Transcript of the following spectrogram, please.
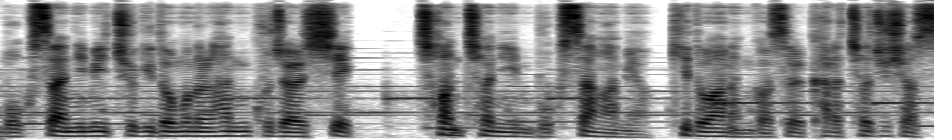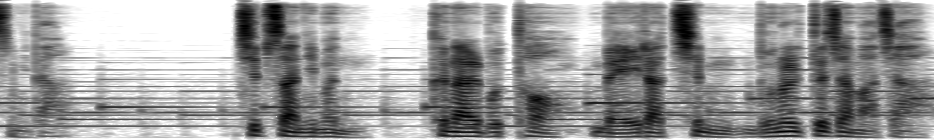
목사님이 주기도문을 한 구절씩 천천히 묵상하며 기도하는 것을 가르쳐 주셨습니다. 집사님은 그날부터 매일 아침 눈을 뜨자마자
